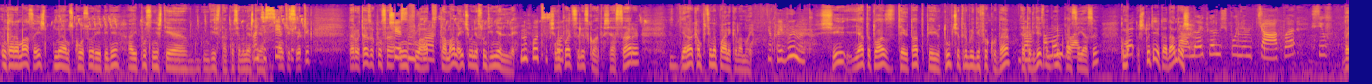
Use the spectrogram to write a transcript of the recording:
încă a rămas aici, noi am scos-o repede, ai pus niște, dista, cum se numește? Antiseptic. Antiseptic. Dar uitați cum s-a Ce s-a umflat umflat? taman aici unde sunt inelele. Nu pot să Și nu scot. poate să le scoată. Și aseară era cam puțină panică la noi. Ia că-i vânăt. Și iată, tu azi te-ai uitat pe YouTube ce trebuie de făcut, da? Iată, vedeți, nu, nu Amândoi. poate să iasă. Cum, și tu te-ai uitat, da, Andruș? Dar noi când își punem ceapă și Dar,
